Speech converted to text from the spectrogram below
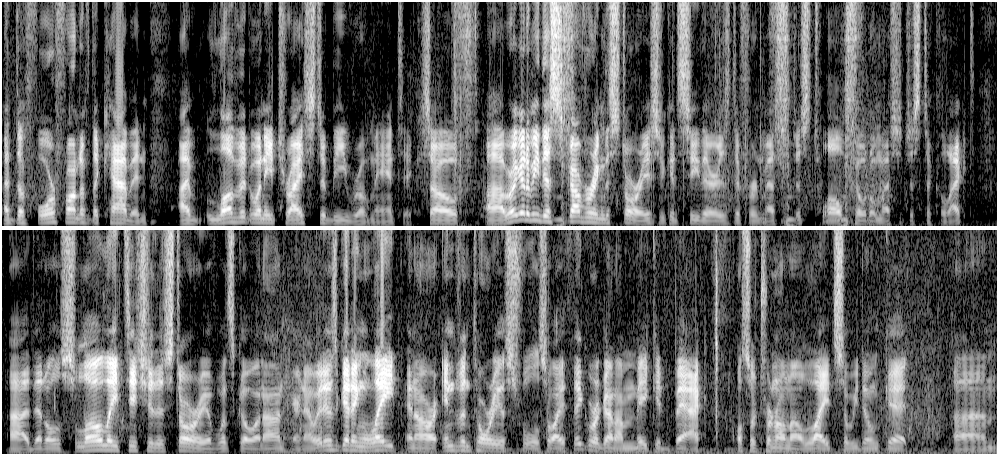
at the forefront of the cabin. I love it when he tries to be romantic. So, uh, we're going to be discovering the story. As you can see, there is different messages, 12 total messages to collect. Uh, that'll slowly teach you the story of what's going on here. Now, it is getting late, and our inventory is full, so I think we're going to make it back. Also, turn on our lights so we don't get, um,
